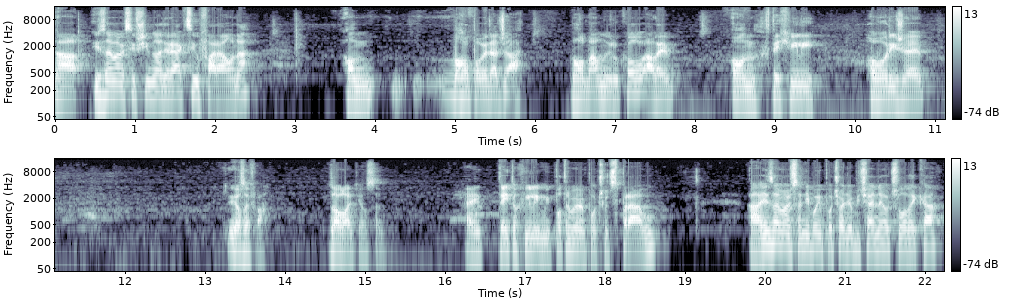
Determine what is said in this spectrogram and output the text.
A je zaujímavé si všimnúť reakciu faraóna. On mohol povedať, že a, mohol mávnuť rukou, ale on v tej chvíli hovorí, že Jozefa, zavolajte ho sem. Hej. V tejto chvíli my potrebujeme počuť správu. A nezaujímavé, že sa nebojí počúvať obyčajného človeka.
